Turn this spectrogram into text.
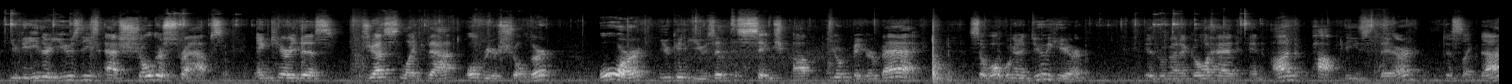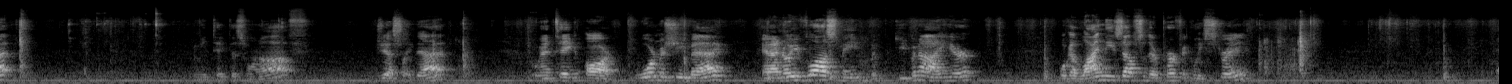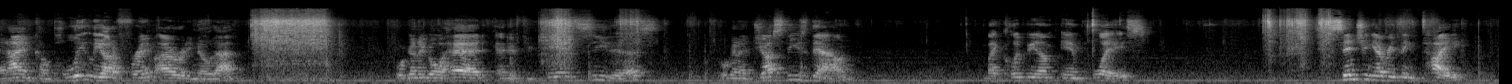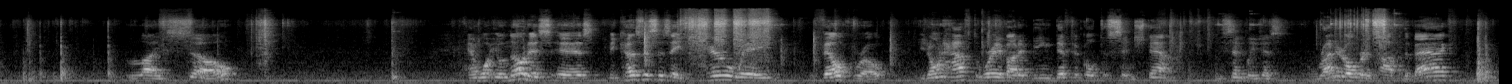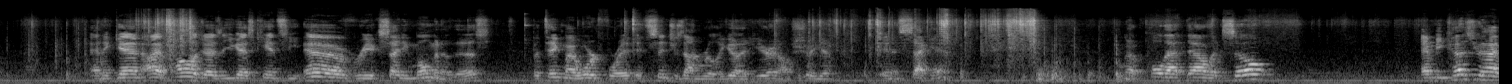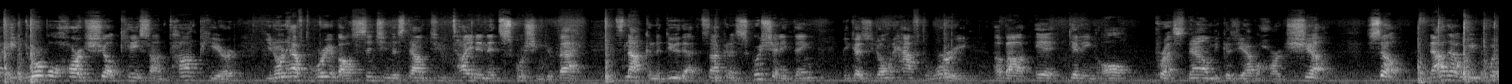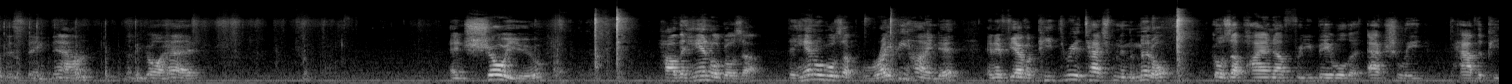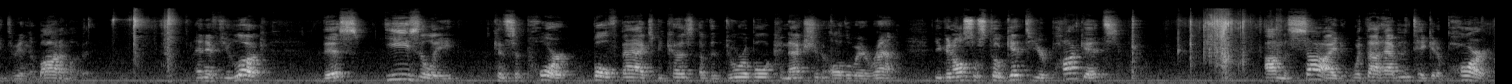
You can either use these as shoulder straps and carry this just like that over your shoulder, or you can use it to cinch up your bigger bag. So what we're going to do here is we're going to go ahead and unpop these there, just like that. Let me take this one off, just like that. We're going to take our War Machine bag, and I know you've lost me, but keep an eye here. We're going to line these up so they're perfectly straight. And I am completely out of frame. I already know that. We're going to go ahead, and if you can't see this, we're going to adjust these down by clipping them in place, cinching everything tight, like so. And what you'll notice is, because this is a tearaway Velcro, you don't have to worry about it being difficult to cinch down. You simply just run it over the top of the bag. And again, I apologize that you guys can't see every exciting moment of this, but take my word for it, it cinches on really good here, and I'll show you in a second. I'm going to pull that down like so. And because you have a durable hard shell case on top here, you don't have to worry about cinching this down too tight and it squishing your back. It's not going to do that. It's not going to squish anything because you don't have to worry about it getting all pressed down because you have a hard shell. So, now that we put this thing down, let me go ahead and show you how the handle goes up. The handle goes up right behind it, and if you have a P3 attachment in the middle, goes up high enough for you to be able to actually have the P3 in the bottom of it. And if you look, this easily can support both bags because of the durable connection all the way around. You can also still get to your pockets on the side without having to take it apart.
